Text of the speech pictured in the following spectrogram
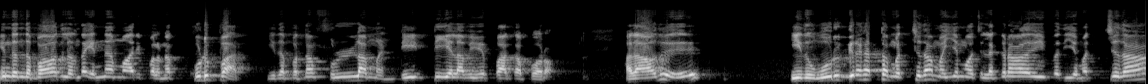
இந்தந்த பாவத்துல இருந்தா என்ன மாதிரி பலனை கொடுப்பார்? இதை பத்தான் ஃபுல்லா நம்ம டீட்டெயிலாகவே பார்க்க போறோம். அதாவது இது ஒரு கிரகத்தை மச்சுதான் மையமா வச்சு லக்னாதிபதியை மச்சுதான்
